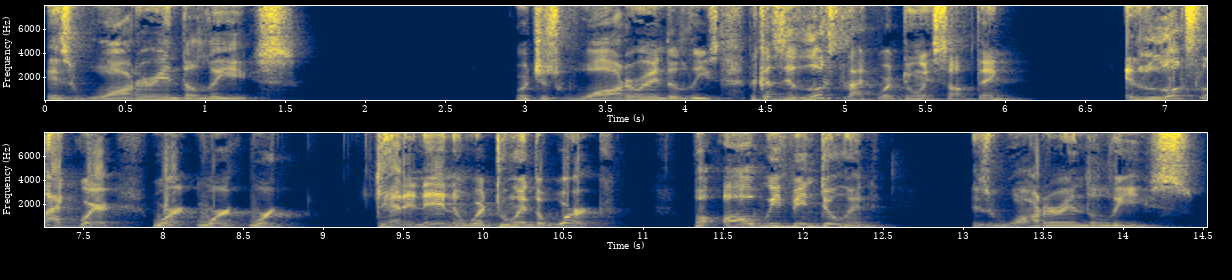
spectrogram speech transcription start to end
is watering the leaves. We're just watering the leaves because it looks like we're doing something. It looks like we're, we're, we're, we're getting in and we're doing the work. But all we've been doing is watering the leaves.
